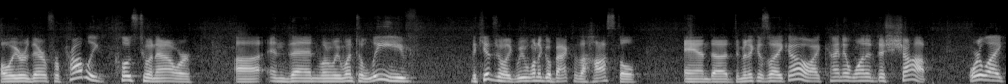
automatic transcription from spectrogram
Oh, we were there for probably close to an hour. Uh, and then when we went to leave, the kids were like, we want to go back to the hostel. And uh, Dominica's like, oh, I kind of wanted to shop. We're like,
